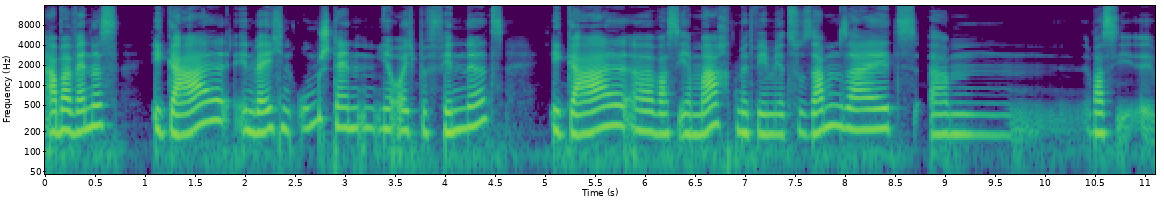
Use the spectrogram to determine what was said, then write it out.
Aber wenn es, egal in welchen Umständen ihr euch befindet, egal äh, was ihr macht, mit wem ihr zusammen seid, ähm, was, äh,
